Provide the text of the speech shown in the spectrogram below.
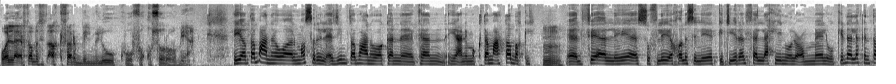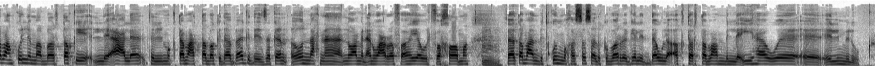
ولا ارتبطت أكثر بالملوك وفي قصورهم يعني؟ هي طبعا هو المصري القديم طبعا هو كان كان يعني مجتمع طبقي. مم. يعني الفئة اللي هي السفلية خالص اللي هي الكتيرة الفلاحين والعمال وكده. لكن طبعا كل ما برتقي لأعلى في المجتمع الطبقي ده بجد إذا كان قلنا إحنا نوع من أنواع الرفاهية والفخامة. فطبعا بتكون مخصصة لكبار رجال الدولة أكتر طبعا بنلاقيها والملوك.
